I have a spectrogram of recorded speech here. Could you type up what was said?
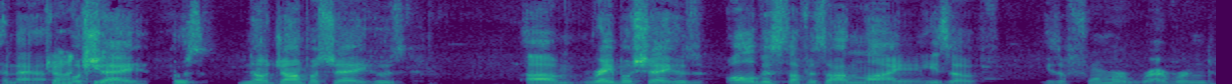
and uh, John Boeche, who's no John Boeche, who's um, Ray Boeche, who's all of his stuff is online. He's a he's a former reverend.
